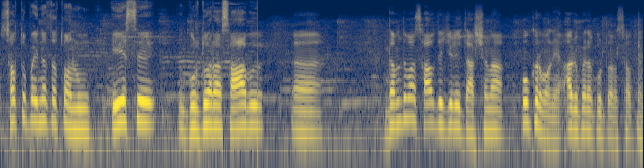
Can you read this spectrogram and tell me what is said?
ਸਭ ਤੋਂ ਪਹਿਲਾਂ ਤਾਂ ਤੁਹਾਨੂੰ ਇਸ ਗੁਰਦੁਆਰਾ ਸਾਹਿਬ ਦਮਦਮਾ ਸਾਹਿਬ ਦੇ ਜਿਹੜੇ ਦਰਸ਼ਨ ਆ, ਉਹ ਕਰਵਾਉਣੇ ਆ ਆਜੋ ਪਹਿਲਾਂ ਗੁਰਦੁਆਰਾ ਸਾਹਿਬ ਤੋਂ।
